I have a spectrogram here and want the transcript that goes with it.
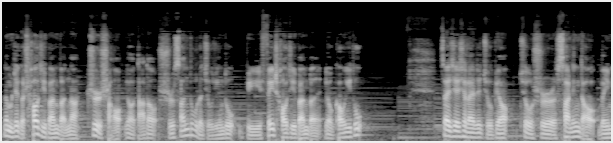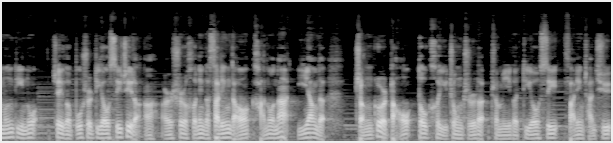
那么这个超级版本呢，至少要达到十三度的酒精度，比非超级版本要高一度。再接下来的酒标就是萨丁岛维蒙蒂诺，这个不是 DOCG 了啊，而是和那个萨丁岛卡诺纳一样的，整个岛都可以种植的这么一个 DOC 法定产区。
